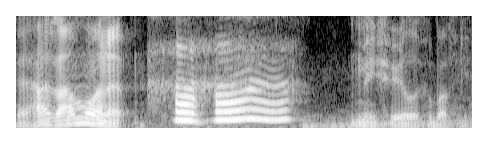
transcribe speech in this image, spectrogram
It has ammo in it. Make sure you look above you.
